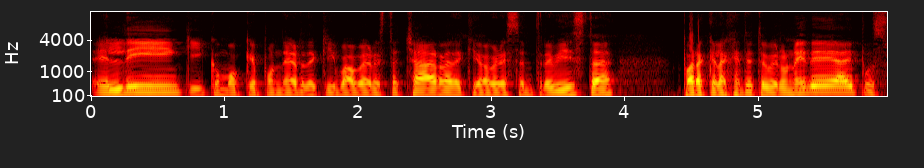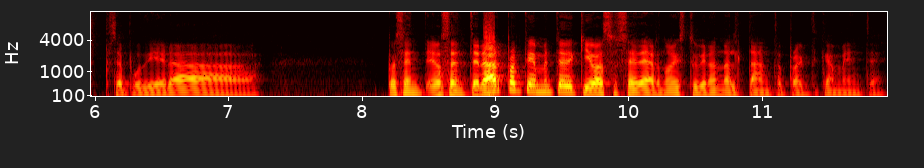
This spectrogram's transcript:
el link y como que poner de que iba a haber esta charla, de que iba a haber esta entrevista, para que la gente tuviera una idea y pues se pudiera, pues, o sea, enterar prácticamente de qué iba a suceder, ¿no? Y estuvieran al tanto prácticamente.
